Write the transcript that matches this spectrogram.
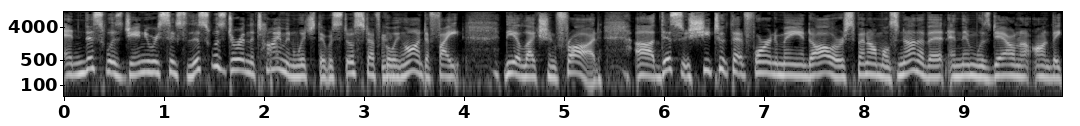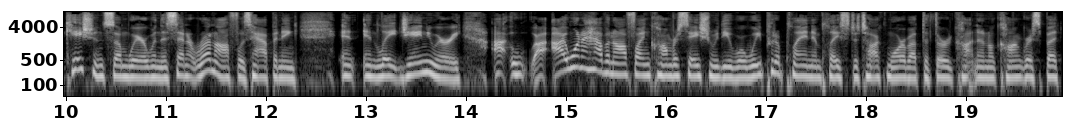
and this was January sixth. This was during the time in which there was still stuff going on to fight the election fraud. Uh, this she took that four hundred million dollars, spent almost none of it, and then was down on vacation somewhere when the Senate runoff was happening in, in late January. I, I want to have an offline conversation with you where we put a plan in place to talk more about the Third Continental Congress. But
